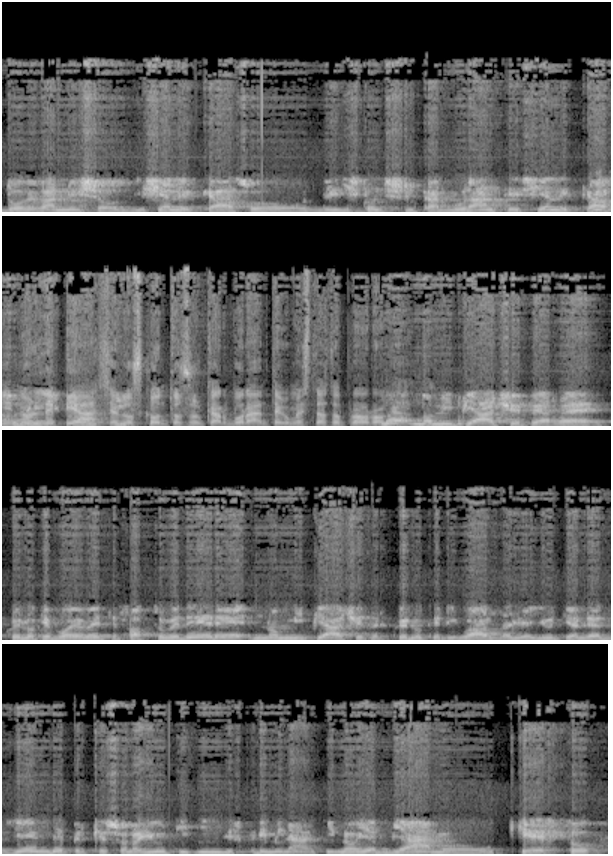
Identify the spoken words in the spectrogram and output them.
dove vanno i soldi, sia nel caso degli sconti sul carburante, sia nel caso... Quindi non le sconti... piace lo sconto sul carburante come è stato prorogato? No, non mi piace per eh, quello che voi avete fatto vedere, non mi piace per quello che riguarda gli aiuti alle aziende perché sono aiuti indiscriminati. Noi abbiamo chiesto,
